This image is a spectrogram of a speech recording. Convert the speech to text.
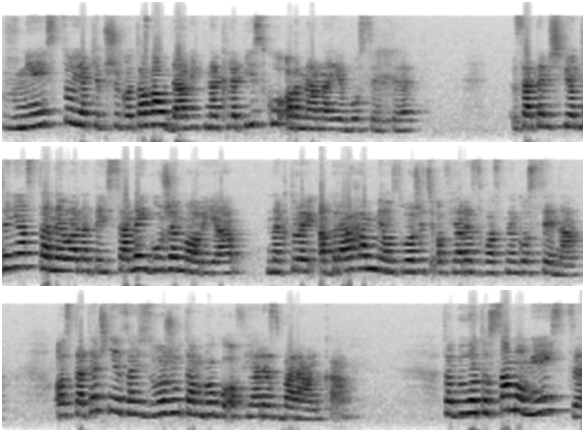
w miejscu, jakie przygotował Dawid na klepisku Ornana Jebusyty. Zatem świątynia stanęła na tej samej górze Moria, na której Abraham miał złożyć ofiarę z własnego syna. Ostatecznie zaś złożył tam Bogu ofiarę z baranka. To było to samo miejsce,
